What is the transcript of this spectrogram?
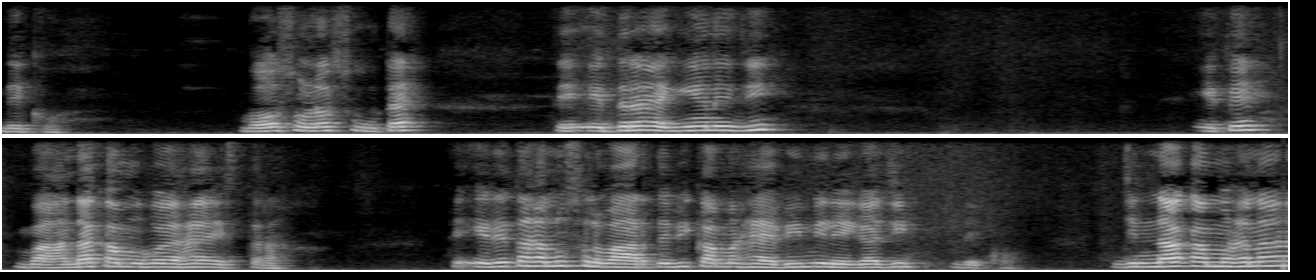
ਦੇਖੋ, ਬਹੁਤ ਸੋਹਣਾ ਸੂਟ ਹੈ ਤੇ ਇੱਧਰ ਹੈਗੀਆਂ ਨੇ ਜੀ। ਇਹ ਤੇ ਬਾਹਾਂ ਦਾ ਕੰਮ ਹੋਇਆ ਹੈ ਇਸ ਤਰ੍ਹਾਂ। ਤੇ ਇਹਦੇ ਤਾਂ ਸਾਨੂੰ ਸਲਵਾਰ ਤੇ ਵੀ ਕੰਮ ਹੈਵੀ ਮਿਲੇਗਾ ਜੀ, ਦੇਖੋ। ਜਿੰਨਾ ਕੰਮ ਹੈ ਨਾ,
